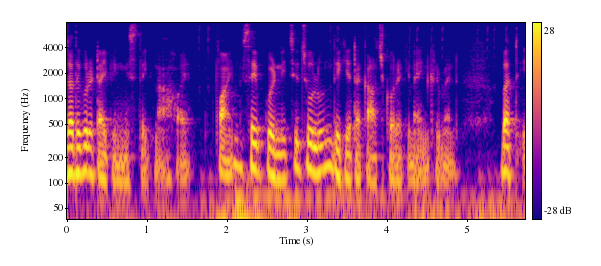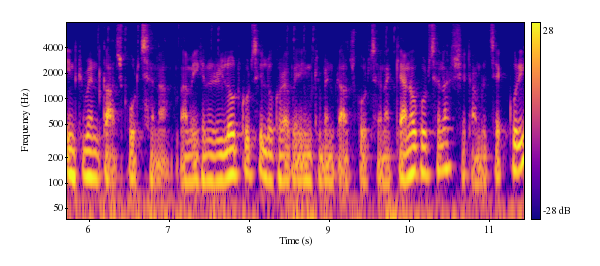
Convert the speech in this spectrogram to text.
যাতে করে টাইপিং মিস্টেক না হয়। ফাইন সেভ করে নিচ্ছি, চলুন দেখি এটা কাজ করে কিনা ইনক্রিমেন্ট বাট ইনক্রিমেন্ট কাজ করছে না। আমি এখানে রিলোড করছি, লক্ষ্য রাখবেন ইনক্রিমেন্ট কাজ করছে না। কেন করছে না? সেটা আমরা চেক করি।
